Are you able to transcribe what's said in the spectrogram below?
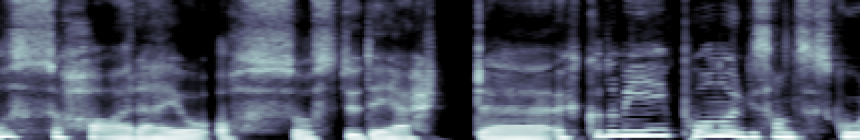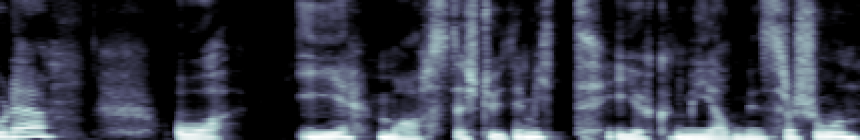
Og så har jeg jo også studert eh, økonomi på Norges handelshøyskole, og i masterstudiet mitt i økonomi og administrasjon.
